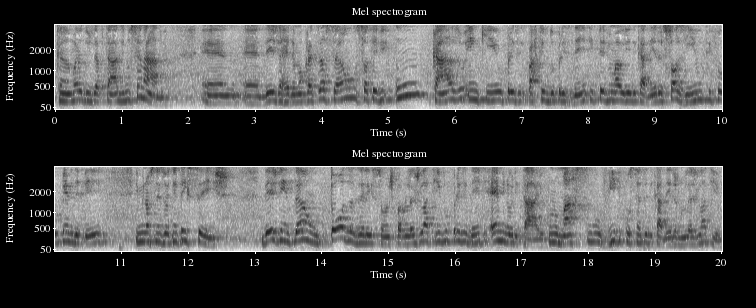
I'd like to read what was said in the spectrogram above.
Câmara dos Deputados e no Senado. É, é, desde a redemocratização, só teve um caso em que o partido do presidente teve maioria de cadeiras sozinho, que foi o PMDB em 1986. Desde então, todas as eleições para o legislativo, o presidente é minoritário, com no máximo 20% de cadeiras no legislativo.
